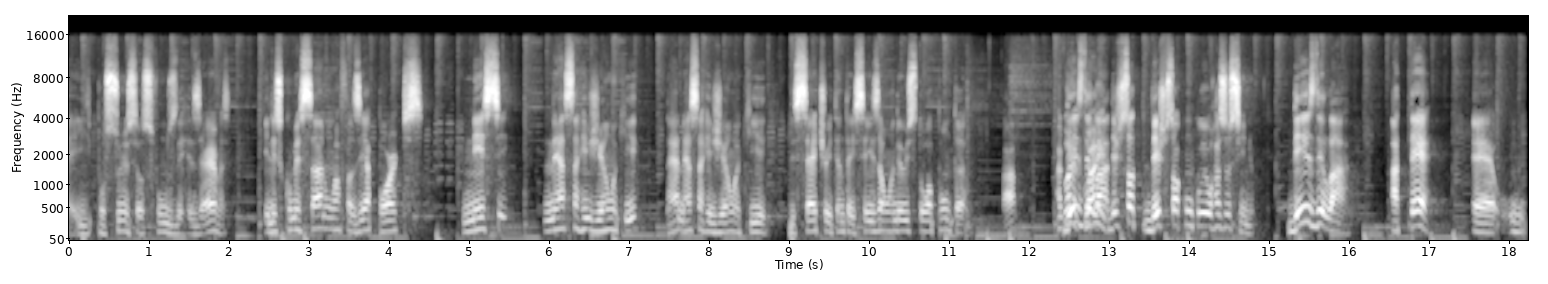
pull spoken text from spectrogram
é, e possuem os seus fundos de reservas, eles começaram a fazer aportes nesse, nessa região aqui, né, nessa região aqui de 7,86 aonde eu estou apontando, tá? Agora, Desde qual é- lá, deixa eu só, deixa só concluir o raciocínio. Desde lá até é, o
